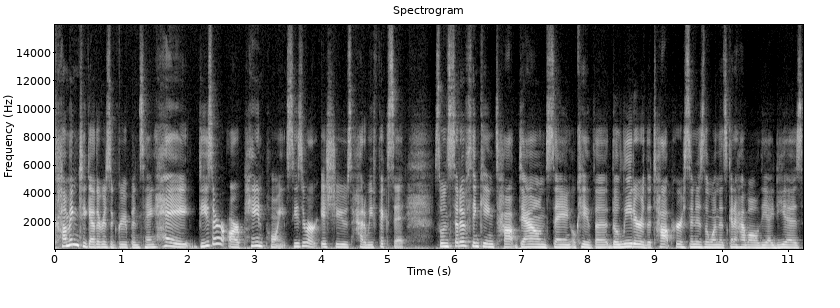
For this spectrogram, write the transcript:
coming together as a group and saying, hey, these are our pain points, these are our issues, how do we fix it? So instead of thinking top down, saying, okay, the, the leader, the top person is the one that's going to have all the ideas,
